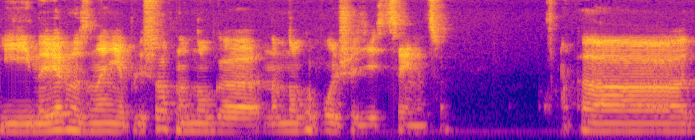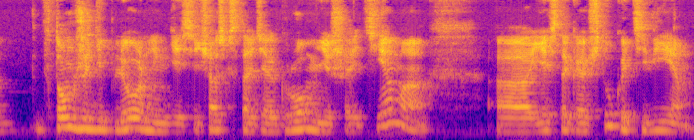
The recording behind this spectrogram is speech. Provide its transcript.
И, наверное, знание плюсов намного, намного больше здесь ценится. Э, в том же Deep Learning сейчас, кстати, огромнейшая тема, э, есть такая штука, TVM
